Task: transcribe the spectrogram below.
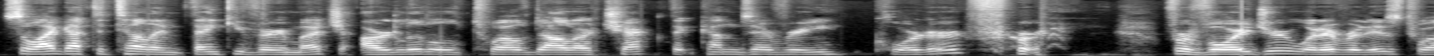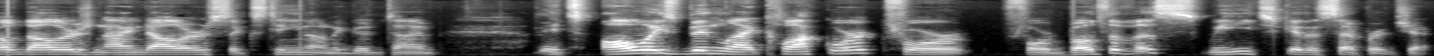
So I got to tell him, thank you very much. Our little $12 check that comes every quarter for for Voyager, whatever it is, $12, $9, 16 on a good time. It's always been like clockwork for for both of us. We each get a separate check.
